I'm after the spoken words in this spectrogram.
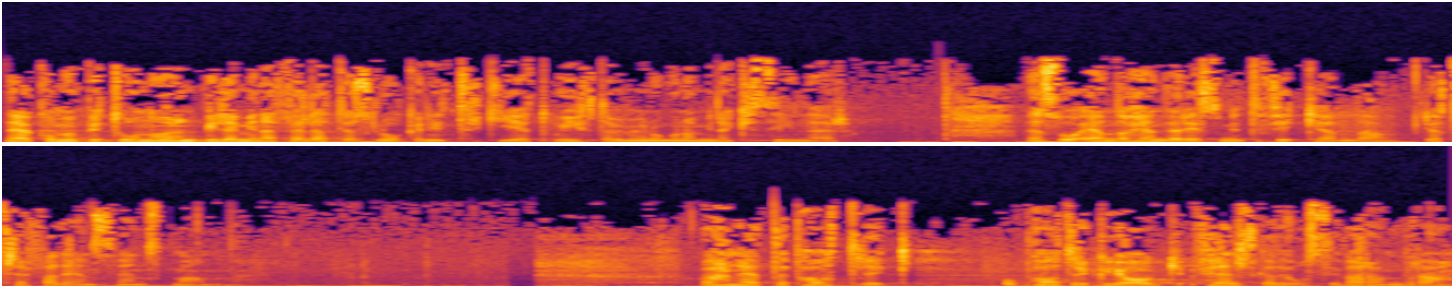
När jag kom upp i tonåren ville mina föräldrar att jag skulle åka ner till Turkiet och gifta mig med någon av mina kusiner. Men så ändå hände det som inte fick hända. Jag träffade en svensk man. Och han hette Patrik. Och Patrik och jag förälskade oss i varandra.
